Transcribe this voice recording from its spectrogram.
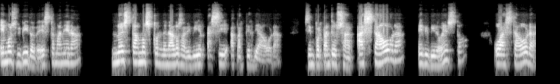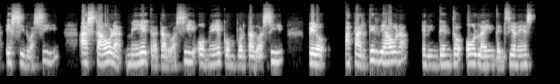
hemos vivido de esta manera, no estamos condenados a vivir así a partir de ahora. Es importante usar hasta ahora he vivido esto, o hasta ahora he sido así, hasta ahora me he tratado así o me he comportado así, pero a partir de ahora el intento o la intención es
